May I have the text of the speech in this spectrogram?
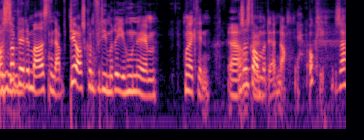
og så bliver det meget sådan, det er også kun fordi Marie, hun, øh, hun er kvinde. Ja, og så okay. står man der, nå, ja, okay, så kan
